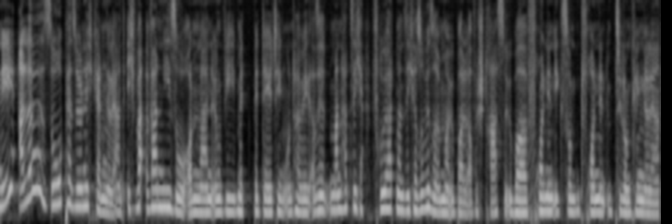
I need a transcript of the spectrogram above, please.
nee, alle so persönlich kennengelernt. Ich war, war nie so online irgendwie mit, mit Dating unterwegs. Also man hat sich ja, früher hat man sich ja sowieso immer überall auf der Straße über Freundin X und Freundin Y kennengelernt.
